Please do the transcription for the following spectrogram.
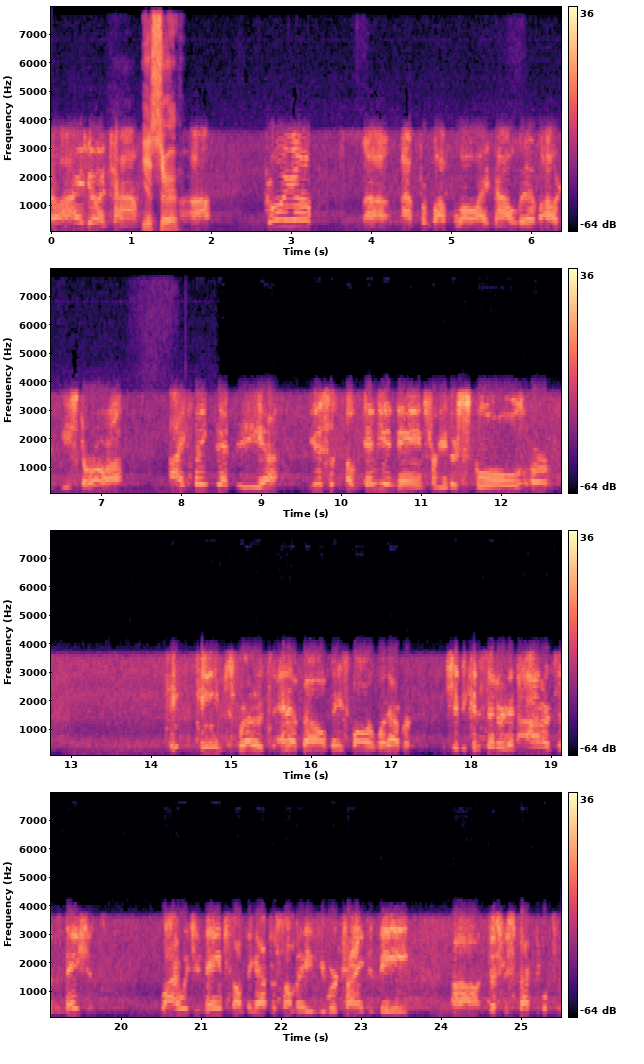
Oh, how you doing, Tom? Yes, sir. Uh, growing up, uh, I'm from Buffalo. I now live out in East Aurora. I think that the uh, use of Indian names for either schools or te- teams, whether it's NFL, baseball, or whatever, should be considered an honor to the nation. Why would you name something after somebody you were trying to be uh, disrespectful to?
